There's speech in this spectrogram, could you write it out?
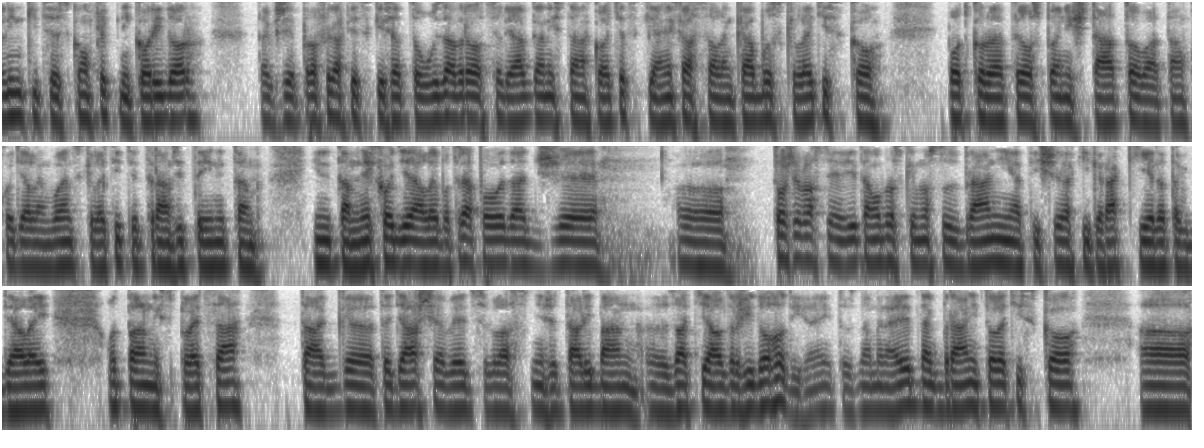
linky cez konfliktný koridor, takže profilakticky sa to uzavrelo celý Afganistán ako letecký a nechal sa len kábulské letisko pod koordinátorov Spojených štátov a tam chodia len vojenské letice, tranzity, iné tam, iné tam nechodia, lebo treba povedať, že uh, to, že vlastne je tam obrovské množstvo zbraní a tých všetkých rakiet a tak ďalej odpálených z pleca, tak uh, to je ďalšia vec vlastne, že Taliban uh, zatiaľ drží dohody. Hej? To znamená, jednak bráni to letisko, uh,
